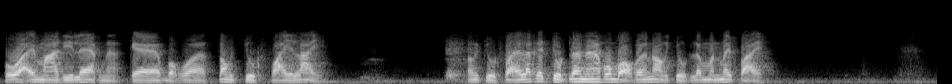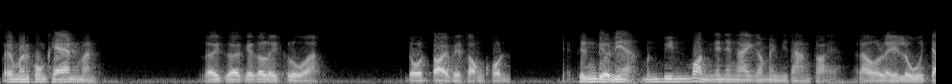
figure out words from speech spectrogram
เพราะว่าไอ้มาดีแรกนะ่ะ แกบอกว่าต้องจุดไฟไล่ ต้องจุดไฟแล้วก็จุดแล้วนะผมบอกไปนอกจุดแล้วมันไม่ไปเลยมันคงแค้นมัน เลยเกแกก็เลยกลัว โดนต่อยไปสองคน ถึงเดี๋ยวนี้มันบินบ่อนกันยังไงก็ไม่มีทางต่อย เราเลยรู้ใจ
